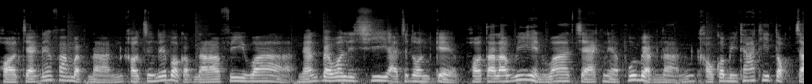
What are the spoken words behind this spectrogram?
พอแจ็คได้ฟังแบบนั้น เขาจึงได้บอกกับตาลาวีว่า งั้นแปลว่าริชี่อาจจะโดนเก็บ พอตาลาวีเห็นว่าแจ็คเนี่ยพูดแบบนั้น เขาก็มีท่าที่ตกใจ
